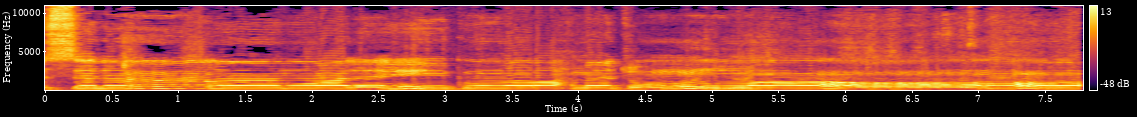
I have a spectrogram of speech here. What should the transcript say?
Assalamu alaikum wa rahmetullah.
